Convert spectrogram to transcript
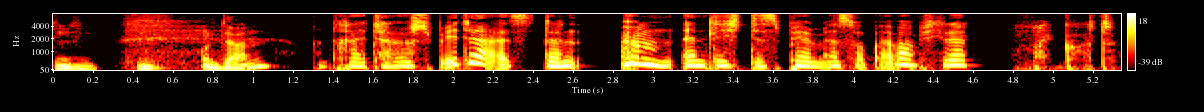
Und dann? Und drei Tage später, als dann endlich das PMS vorbei war, habe ich gedacht, oh mein Gott,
